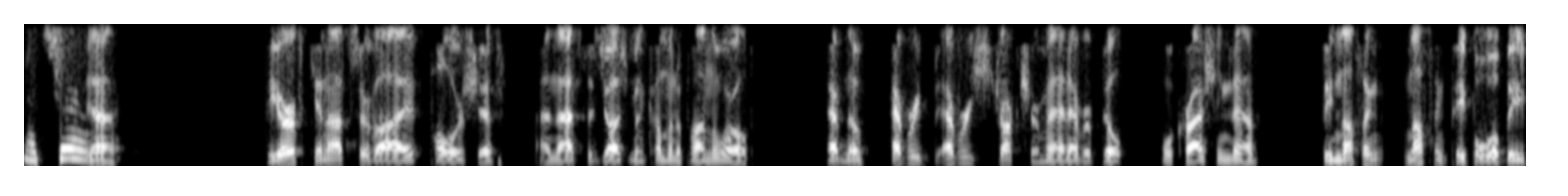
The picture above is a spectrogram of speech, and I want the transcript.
That's true. Yeah. The earth cannot survive polar shift, and that's the judgment coming upon the world. Have no every every structure man ever built will crashing down. Be nothing nothing. People will be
